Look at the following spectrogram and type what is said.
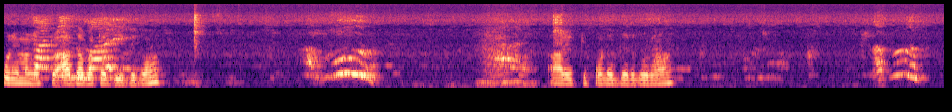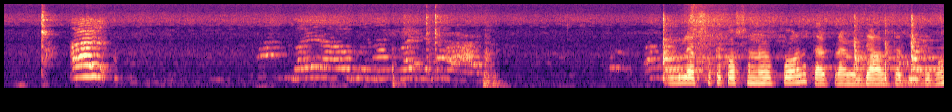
পরিমাণে একটু আদা বাটা দিয়ে দেব। আর একটু হলুদের গুঁড়া। এগুলো একসাথে কষানোর পর তারপরে আমি ডালটা দিয়ে দেবো।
